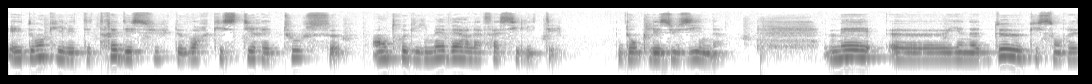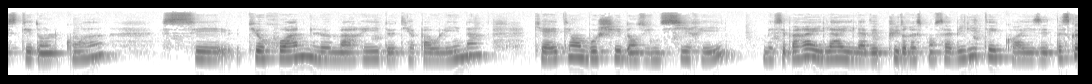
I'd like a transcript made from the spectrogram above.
Et donc il était très déçu de voir qu'ils se tiraient tous, entre guillemets, vers la facilité. Donc les usines. Mais euh, il y en a deux qui sont restés dans le coin. C'est Tio Juan, le mari de Tia Paulina, qui a été embauché dans une scierie mais c'est pareil, là, il avait plus de responsabilité, quoi. Ils Parce que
